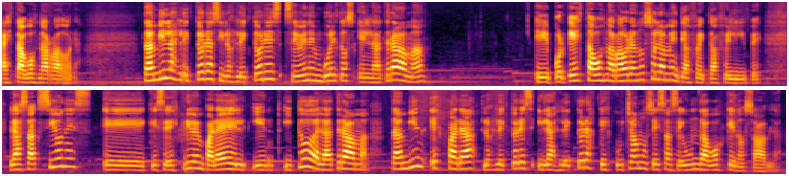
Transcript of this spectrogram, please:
a esta voz narradora. También las lectoras y los lectores se ven envueltos en la trama, eh, porque esta voz narradora no solamente afecta a Felipe, las acciones eh, que se describen para él y, toda la trama también es para los lectores y las lectoras que escuchamos esa segunda voz que nos habla.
